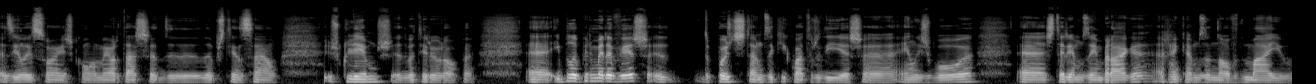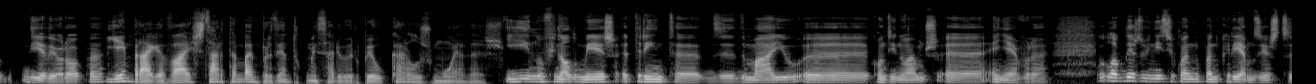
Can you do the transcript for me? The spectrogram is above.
as eleições com a maior taxa de, de abstenção, escolhemos debater a Europa. e pela primeira vez depois de estarmos aqui quatro dias uh, em Lisboa, uh, estaremos em Braga. Arrancamos a 9 de maio, Dia da Europa. E em Braga vai estar também presente o Comissário Europeu Carlos Moedas. E no final do mês, a 30 de, de maio, uh, continuamos em Évora. Logo desde o início, quando, quando criamos este,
